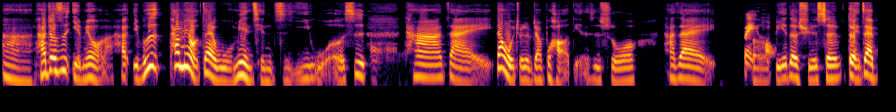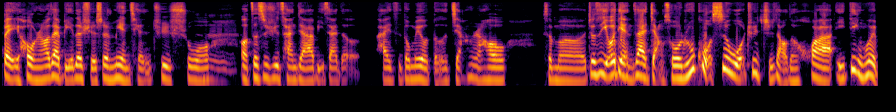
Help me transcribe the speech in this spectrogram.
啊，他就是也没有啦，他也不是他没有在我面前质疑我，而是他在。但我觉得比较不好的点是说他在背后别的学生对在背后，然后在别的学生面前去说哦，这次去参加比赛的。孩子都没有得奖，然后什么，就是有一点在讲说，如果是我去指导的话，一定会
